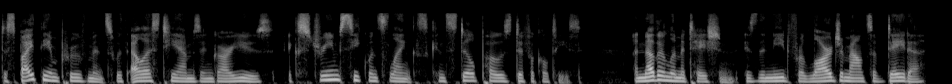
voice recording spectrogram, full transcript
Despite the improvements with LSTMs and GRUs, extreme sequence lengths can still pose difficulties. Another limitation is the need for large amounts of data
